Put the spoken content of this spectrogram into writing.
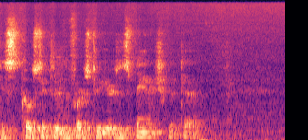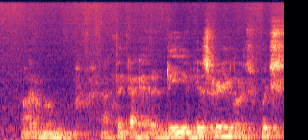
just coasted through the first two years of Spanish. But uh, I don't know. I think I had a D in history, which, which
